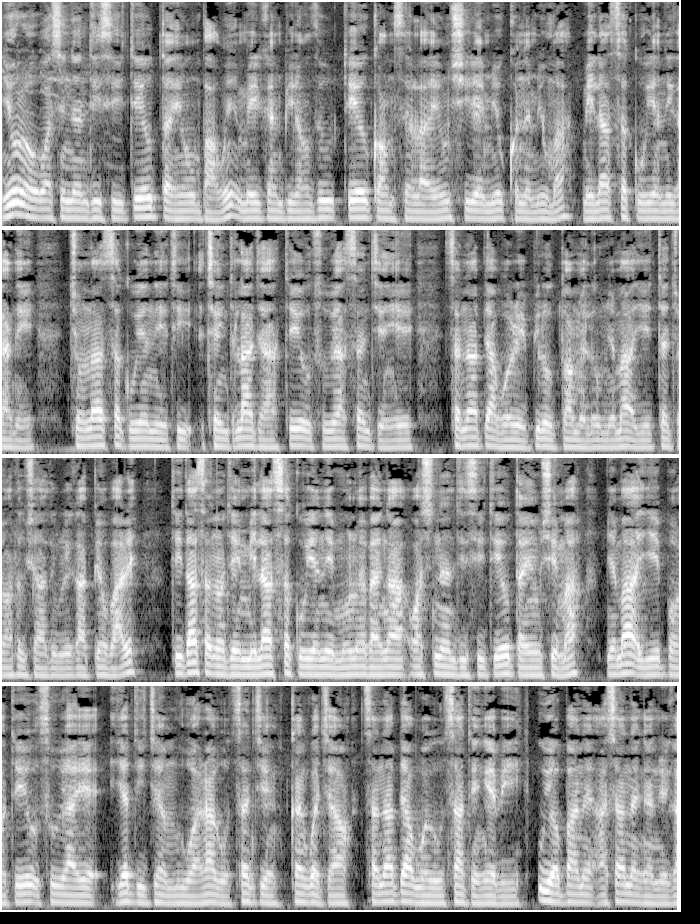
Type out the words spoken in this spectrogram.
မြို့တော်ဝါရှင်တန် DC တရုတ်တန်ယုံအပါဝင်အမေရိကန်ပြည်ထောင်စုတရုတ်ကောင်ဆယ်လာယုံရှိတဲ့မြို့9မြို့မှာမေလ19ရက်နေ့ကနေဇွန်လ19ရက်နေ့အထိအချိန်တလကြာတရုတ်အစိုးရစန့်ကျင်ရေးဆန္ဒပြပွဲတွေပြုလုပ်သွားမယ်လို့မြန်မာရေးတက်ကြွလှုပ်ရှားသူတွေကပြောပါတယ်။ ဒေသစံတော်ချိန်မေလ19ရက်နေ့မွန်းလွဲပိုင်းကဝါရှင်တန် DC တရုတ်တန်ယုံရှိမှာမြန်မာအရေးပေါ်တရုတ်အစိုးရရဲ့ရည်တည်ချက်မူဝါဒကိုစန့်ကျင်ကန့်ကွက်ကြောင်းဆန္ဒပြပွဲကိုစတင်ခဲ့ပြီးဥရောပနဲ့အာရှနိုင်ငံတွေက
